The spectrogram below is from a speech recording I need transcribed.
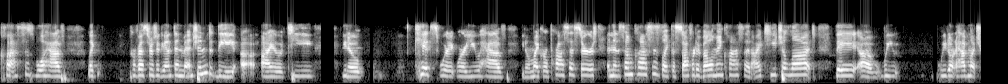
classes will have, like Professor Suganthan mentioned, the uh, IoT, you know, kits where, where you have, you know, microprocessors. And then some classes, like the software development class that I teach a lot, they uh, we we don't have much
